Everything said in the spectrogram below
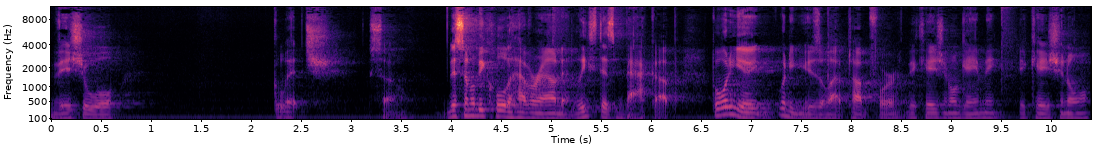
visual glitch. So this one will be cool to have around at least as backup. But what do you what do you use a laptop for? The occasional gaming, the occasional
